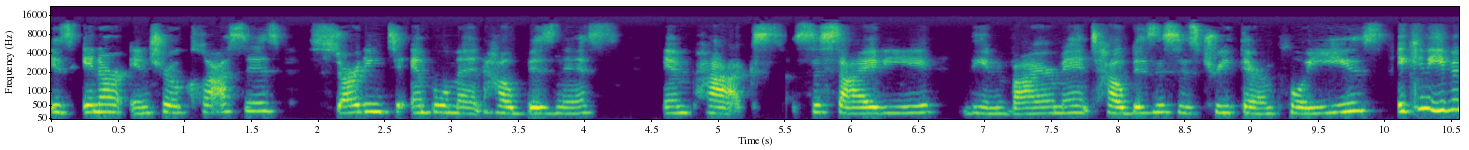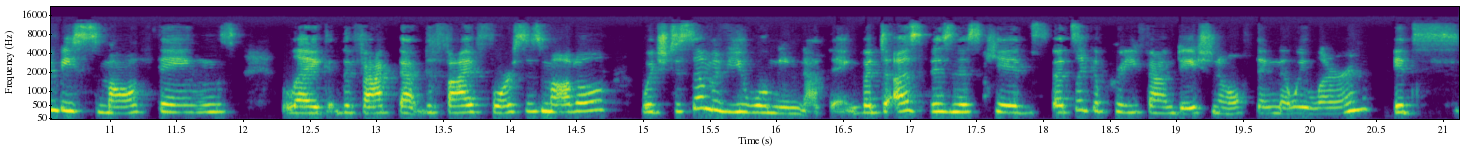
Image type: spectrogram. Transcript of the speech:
is in our intro classes, starting to implement how business impacts society, the environment, how businesses treat their employees. It can even be small things like the fact that the five forces model, which to some of you will mean nothing, but to us business kids, that's like a pretty foundational thing that we learn. It's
